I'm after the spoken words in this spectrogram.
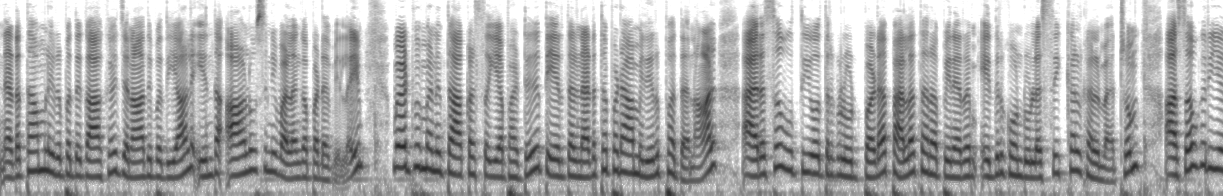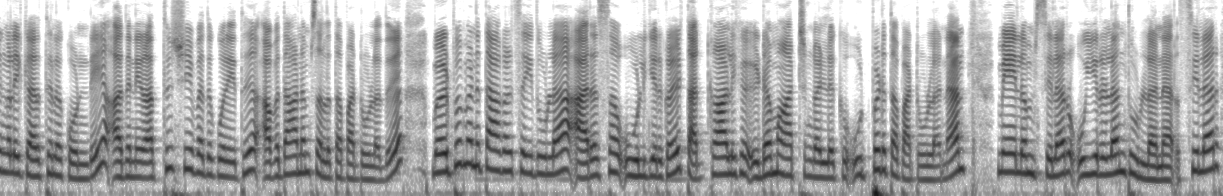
நடத்தாமல் இருப்பதற்காக ஜனாதிபதியால் எந்த ஆலோசனை வழங்கப்படவில்லை. வேட்புமனு தாக்கல் செய்யப்பட்டு தேர்தல் நடத்தப்படாமல் இருப்பதனால் அரசு உத்தியோகத்தர்கள் உட்பட பல தரப்பினரும் எதிர்கொண்டுள்ள சிக்கல்கள் மற்றும் அசௌகரியங்களை கருத்தில் கொண்டே அதனை ரத்து செய்வது குறித்து அவதானம் செலுத்தப்பட்டுள்ளது. வேட்புமனு தாக்கல் செய்துள்ள அரச ஊழியர்கள் தற்காலிக இடமாற்றங்களுக்கு உட்படுத்தப்பட்டுள்ளனர். மேலும் சிலர் உயிரிழந்துள்ளனர். சிலர்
